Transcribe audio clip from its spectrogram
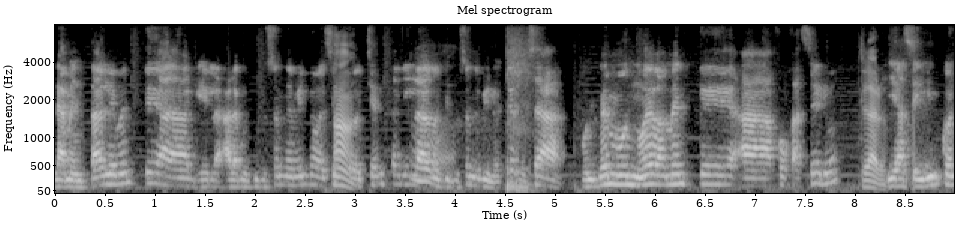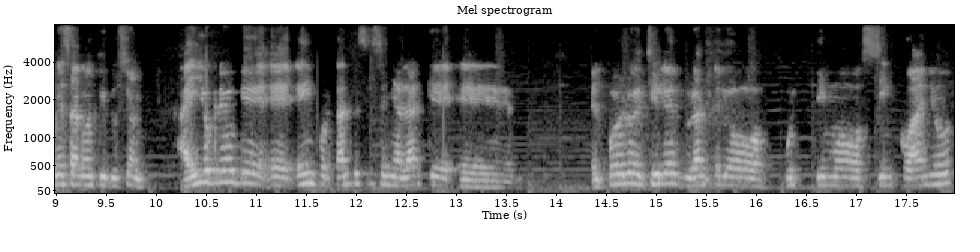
lamentablemente a, a la constitución de 1980 y la constitución de 1980. O sea, volvemos nuevamente a foja cero y a seguir con esa constitución. Ahí yo creo que eh, es importante señalar que eh, el pueblo de Chile durante los últimos cinco años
